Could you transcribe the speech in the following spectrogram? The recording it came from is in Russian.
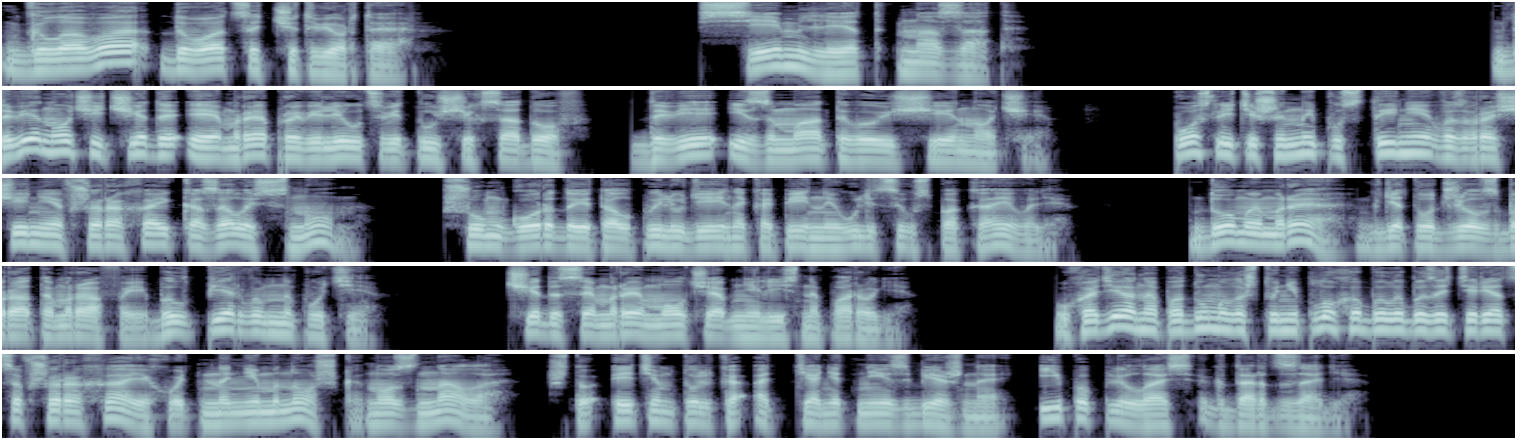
Глава 24. Семь лет назад. Две ночи Чеда и Эмре провели у цветущих садов, две изматывающие ночи. После тишины пустыни возвращение в Шарахай казалось сном. Шум города и толпы людей на Копейной улице успокаивали. Дом Эмре, где тот жил с братом Рафой, был первым на пути. Чеда с Эмре молча обнялись на пороге. Уходя, она подумала, что неплохо было бы затеряться в Шарахае хоть на немножко, но знала, что этим только оттянет неизбежное, и поплелась к Дартзаде.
